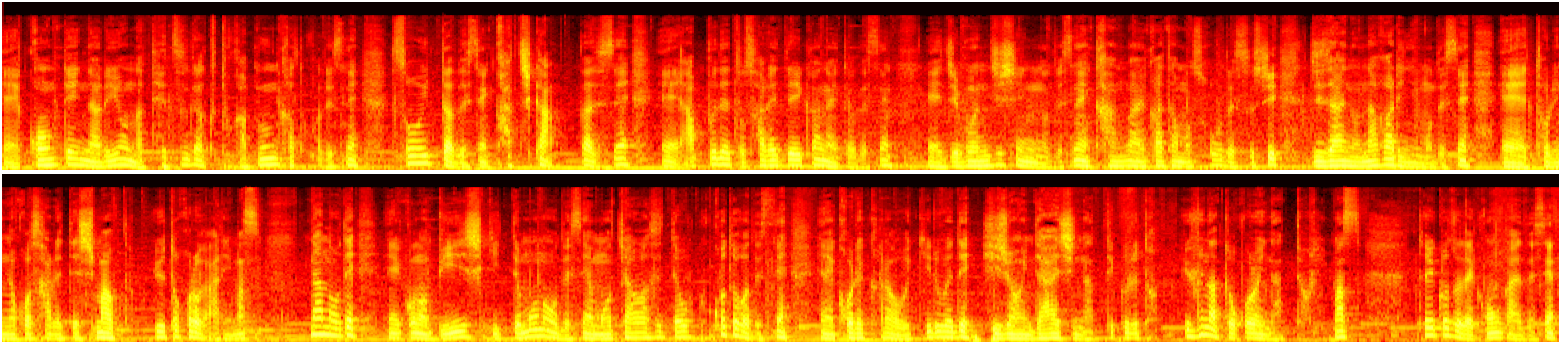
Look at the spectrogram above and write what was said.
え根底になるような哲学とか文化とかですねそういったですね価値観がですね、えアップデートされていかないとですね、え自分自身のですね考え方もそうですし時代の流れにもですね、え取り残されてしまうというところがあります。なので、えこの美意識ってものをですね持ち合わせておくことがですね、えこれからを生きる上で非常に大事になってくるというふうなところになっております。ということで今回はですね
